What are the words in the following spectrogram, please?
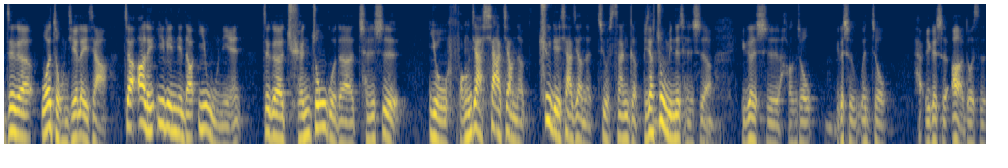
这个我总结了一下啊，在二零一零年到一五年，这个全中国的城市。有房价下降的剧烈下降的只有三个比较著名的城市啊，一个是杭州，一个是温州，还有一个是鄂尔多斯。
